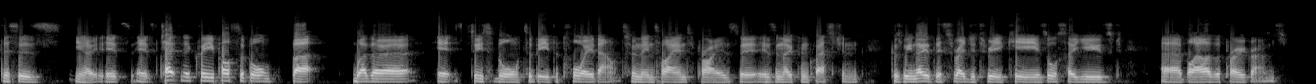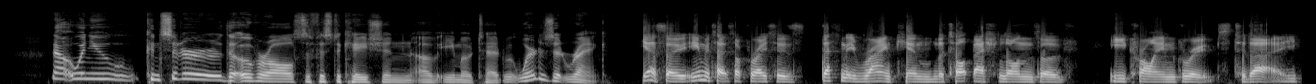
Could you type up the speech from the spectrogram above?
this is, you know, it's it's technically possible, but whether it's suitable to be deployed out to an entire enterprise is an open question because we know this registry key is also used uh, by other programs. Now, when you consider the overall sophistication of Emotet, where does it rank? Yeah, so Emotet's operators definitely rank in the top echelons of e-crime groups today.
